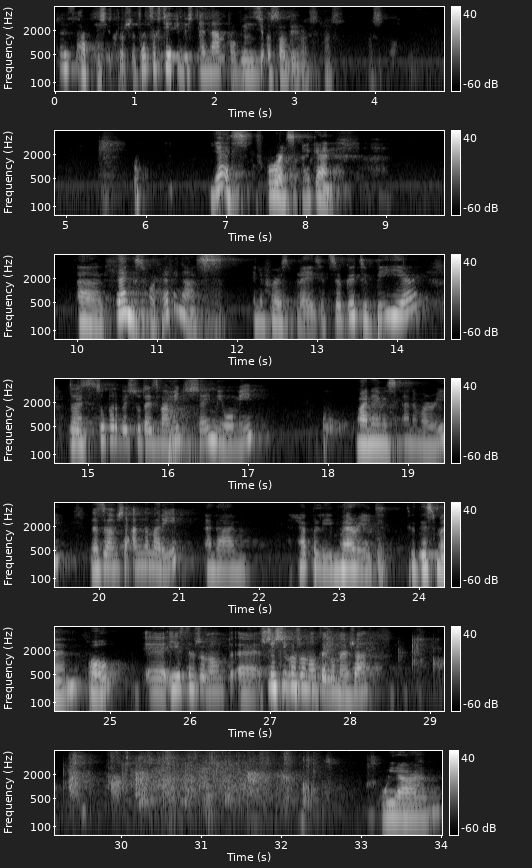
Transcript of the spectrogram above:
Przedstawcie się proszę. To, co chcielibyście nam powiedzieć o sobie. Yes, of course, I can. Uh, thanks for having us in the first place. It's so good to be here. To jest super być tutaj z wami dzisiaj, miło mi. My name is Anna Marie, Nazywam się Anna Marie and I'm happily married to this man, Paul. y, i jestem żoną, e, szczęśliwą żoną tego męża. We are.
